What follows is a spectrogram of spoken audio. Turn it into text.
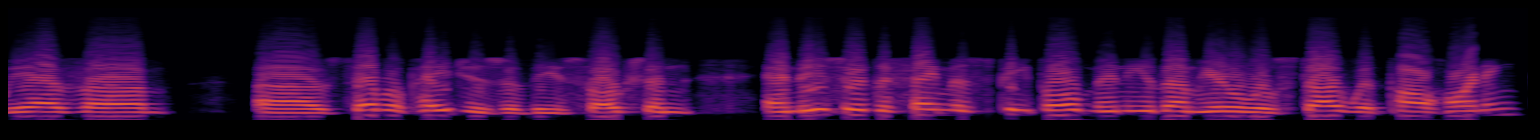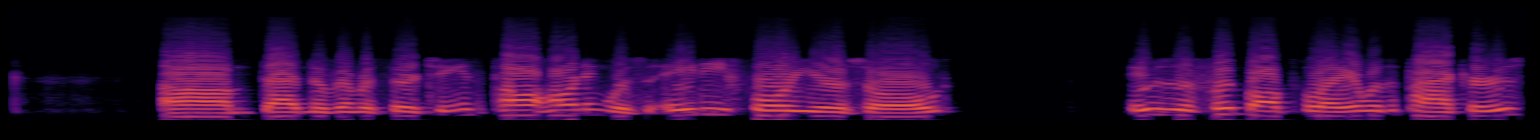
We have um, uh, several pages of these folks, and and these are the famous people. Many of them here. We'll start with Paul Hornung. Um, died November 13th. Paul Hornung was 84 years old. He was a football player with the Packers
